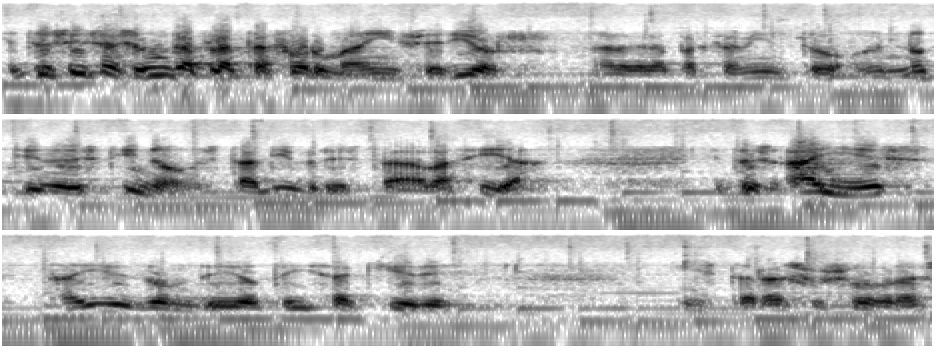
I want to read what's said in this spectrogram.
Entonces esa segunda plataforma inferior a la del aparcamiento no tiene destino, está libre, está vacía. Entonces ahí es, ahí es donde Oteiza quiere instalar sus obras.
